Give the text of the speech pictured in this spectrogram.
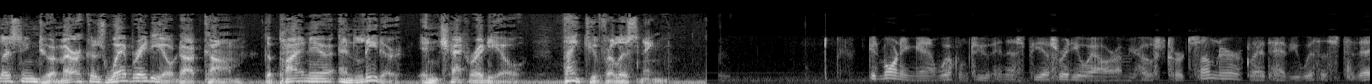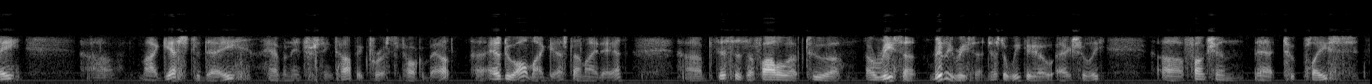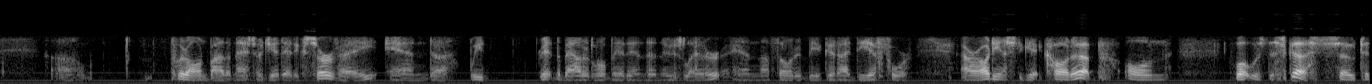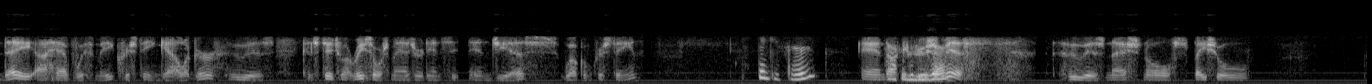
listening to americaswebradio.com, the pioneer and leader in chat radio. Thank you for listening. Good morning and welcome to NSPS Radio Hour. I'm your host, Curt Sumner. Glad to have you with us today. Uh, my guests today have an interesting topic for us to talk about, uh, as do all my guests, I might add. Uh, but this is a follow-up to a, a recent, really recent, just a week ago actually, uh, function that took place uh, put on by the National Geodetic Survey, and uh, we'd written about it a little bit in the newsletter, and I thought it'd be a good idea for our audience to get caught up on what was discussed. So today I have with me Christine Gallagher, who is Constituent Resource Manager at NGS. Welcome, Christine. Thank you, Curt. And Dr. Dru Smith, who is National Spatial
